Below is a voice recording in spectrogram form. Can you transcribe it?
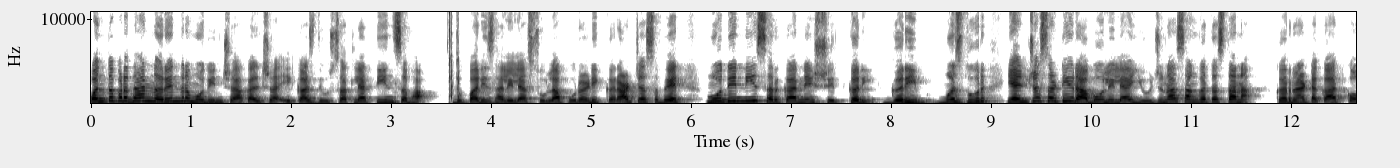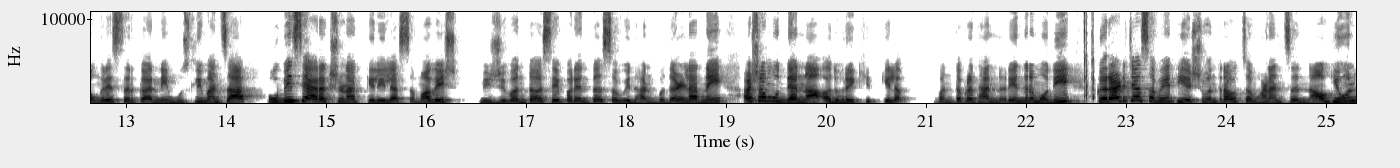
पंतप्रधान नरेंद्र मोदींच्या कालच्या एकाच दिवसातल्या तीन सभा दुपारी झालेल्या सोलापूर आणि कराडच्या सभेत मोदींनी सरकारने शेतकरी गरीब मजदूर यांच्यासाठी राबवलेल्या योजना सांगत असताना कर्नाटकात काँग्रेस सरकारने मुस्लिमांचा ओबीसी आरक्षणात केलेला समावेश मी जिवंत असेपर्यंत संविधान बदलणार नाही अशा मुद्द्यांना अधोरेखित केलं. पंतप्रधान नरेंद्र मोदी कराडच्या सभेत यशवंतराव चव्हाणांचं नाव घेऊन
